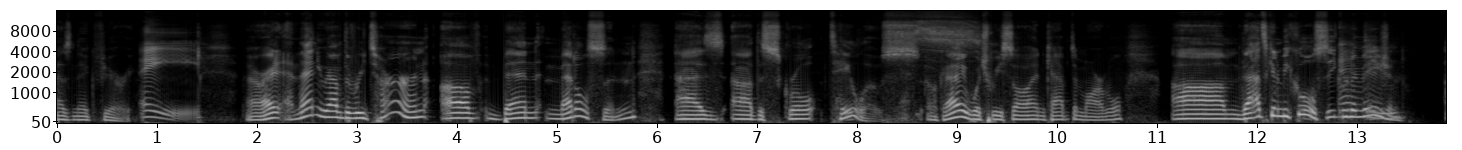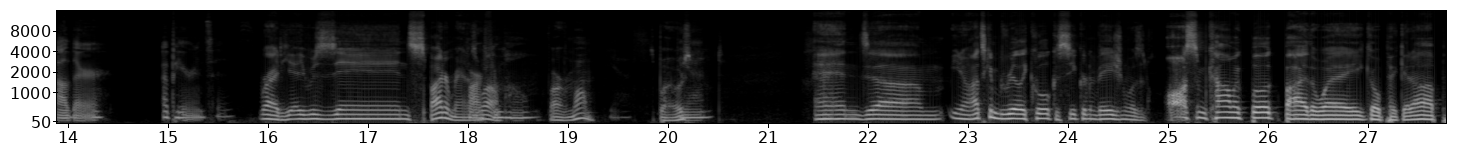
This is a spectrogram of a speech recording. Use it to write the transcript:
as Nick Fury. Hey, All right, and then you have the return of Ben Mendelsohn as uh, the Skrull Talos. Yes. Okay, which we saw in Captain Marvel. Um, that's gonna be cool. Secret and Invasion. in other appearances. Right, he, he was in Spider Man as Far well. from home. Far from home. Yes. Spoilers. The end. And um, you know that's gonna be really cool because Secret Invasion was an awesome comic book. By the way, go pick it up.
